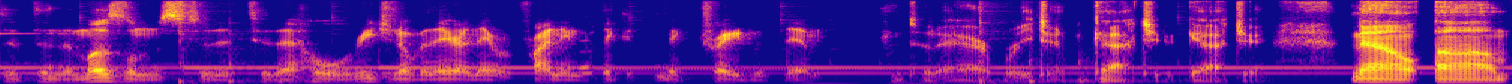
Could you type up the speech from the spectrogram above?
to, to the Muslims to the to the whole region over there, and they were finding they could make trade with them into the Arab region. Got you, got you. Now, um,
